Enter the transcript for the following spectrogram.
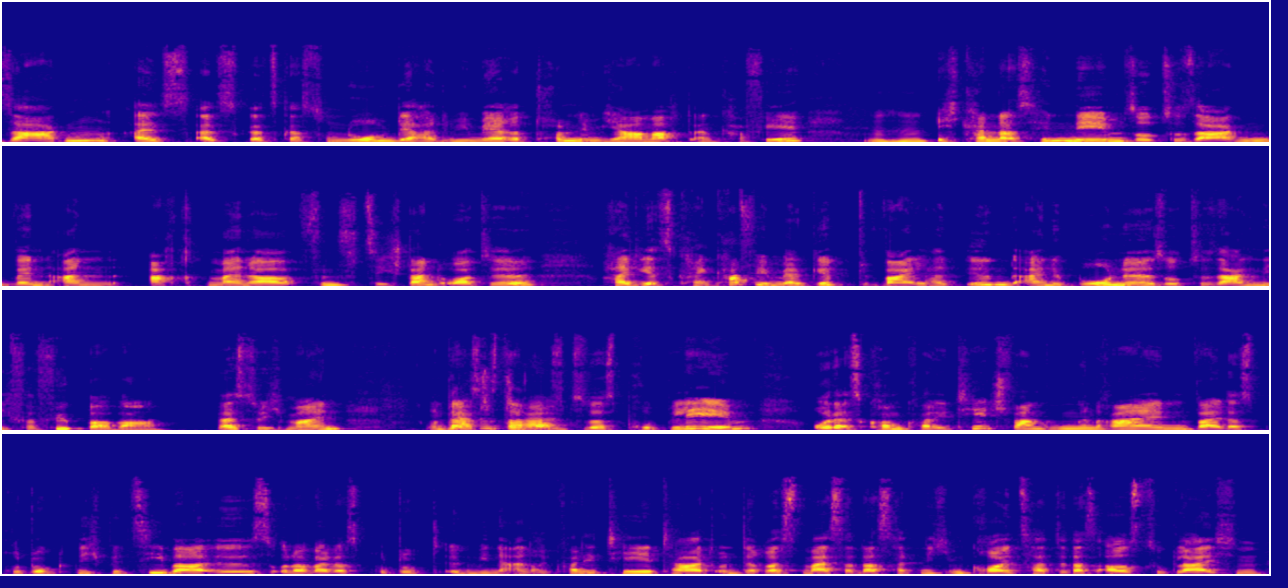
sagen, als, als, als Gastronom, der halt irgendwie mehrere Tonnen im Jahr macht an Kaffee, mhm. ich kann das hinnehmen, sozusagen, wenn an acht meiner 50 Standorte halt jetzt kein Kaffee mehr gibt, weil halt irgendeine Bohne sozusagen nicht verfügbar war. Weißt du, wie ich meine? Und das Ja, ist dann oft so das Problem. Oder es kommen Qualitätsschwankungen rein, weil das Produkt nicht beziehbar ist oder weil das Produkt irgendwie eine andere Qualität hat und der Röstmeister das halt nicht im Kreuz hatte, das auszugleichen,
